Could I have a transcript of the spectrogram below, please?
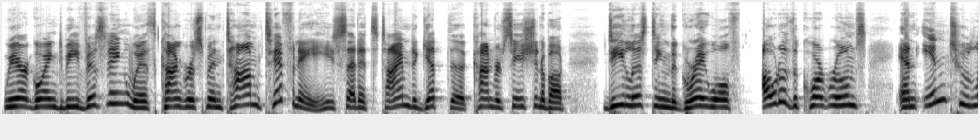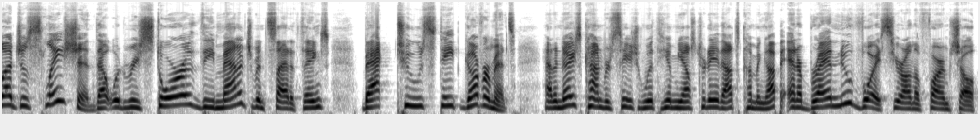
We are going to be visiting with Congressman Tom Tiffany. He said it's time to get the conversation about delisting the gray wolf out of the courtrooms and into legislation that would restore the management side of things back to state governments. Had a nice conversation with him yesterday. That's coming up. And a brand new voice here on the Farm Show.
